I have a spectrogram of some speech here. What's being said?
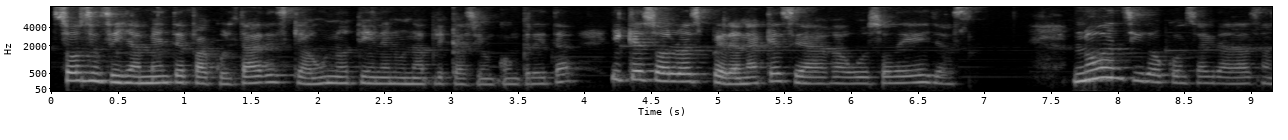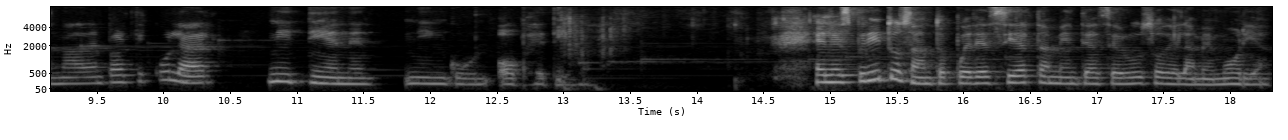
Son sencillamente facultades que aún no tienen una aplicación concreta y que solo esperan a que se haga uso de ellas. No han sido consagradas a nada en particular ni tienen ningún objetivo. El Espíritu Santo puede ciertamente hacer uso de la memoria,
